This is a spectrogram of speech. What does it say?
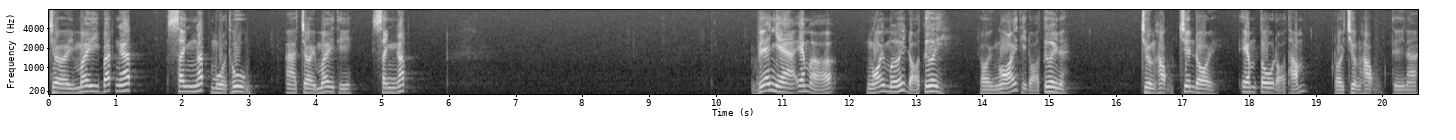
Trời mây bát ngát, xanh ngắt mùa thu. À trời mây thì xanh ngắt. Vẽ nhà em ở, ngói mới đỏ tươi. Rồi ngói thì đỏ tươi này. Trường học trên đồi, em tô đỏ thắm. Rồi trường học thì là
